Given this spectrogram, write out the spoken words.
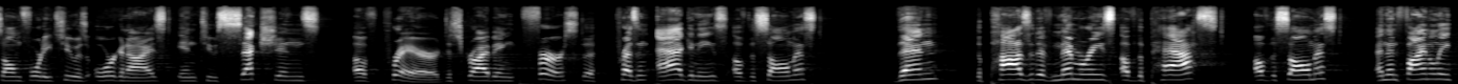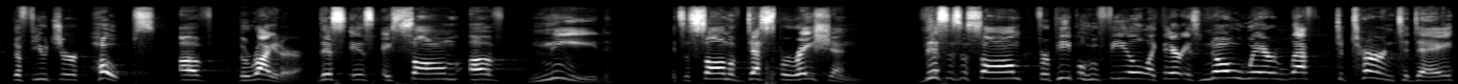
Psalm 42 is organized into sections of prayer, describing first the present agonies of the psalmist, then the positive memories of the past of the psalmist, and then finally the future hopes of the writer. This is a psalm of need, it's a psalm of desperation. This is a psalm for people who feel like there is nowhere left to turn today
